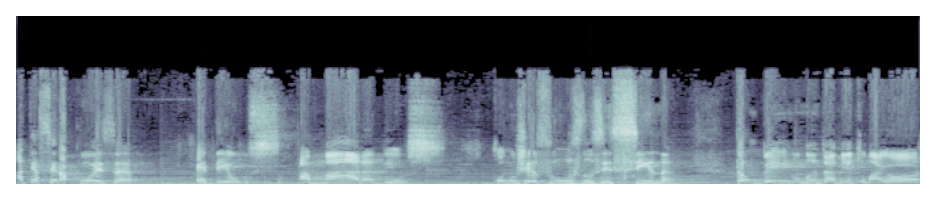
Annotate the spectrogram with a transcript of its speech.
A terceira coisa é Deus, amar a Deus, como Jesus nos ensina tão bem no mandamento maior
